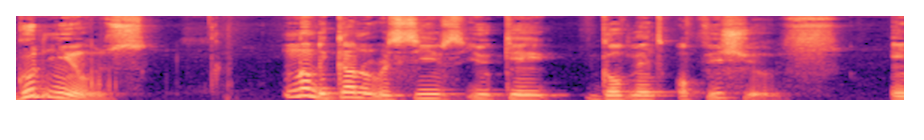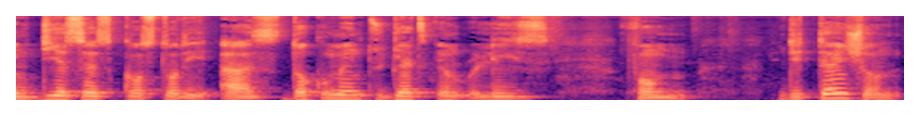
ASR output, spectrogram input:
Good news. Nnamdi receives UK government officials in DSS custody as document to get him released from detention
